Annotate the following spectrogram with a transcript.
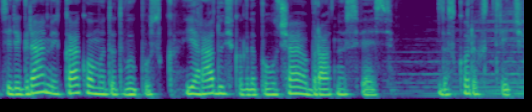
Телеграме, как вам этот выпуск. Я радуюсь, когда получаю обратную связь. До скорых встреч!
